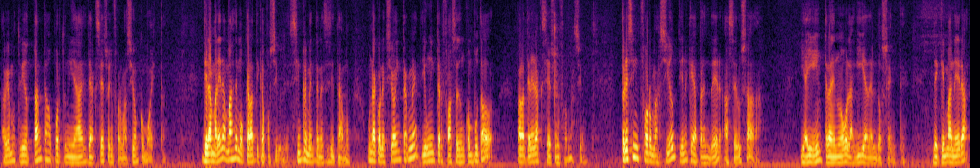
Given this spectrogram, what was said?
habíamos tenido tantas oportunidades de acceso a información como esta de la manera más democrática posible. Simplemente necesitamos una conexión a Internet y una interfase de un computador para tener acceso a información. Pero esa información tiene que aprender a ser usada. Y ahí entra de nuevo la guía del docente. De qué manera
